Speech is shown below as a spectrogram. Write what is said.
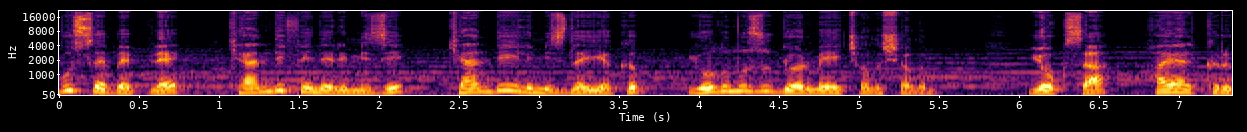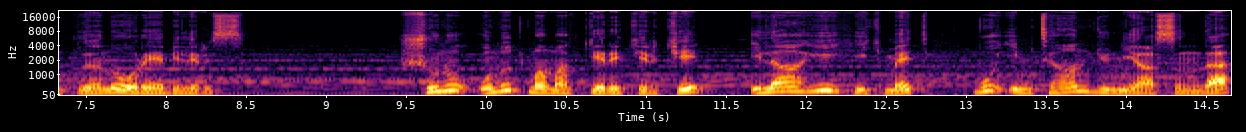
Bu sebeple kendi fenerimizi kendi elimizle yakıp yolumuzu görmeye çalışalım. Yoksa hayal kırıklığına uğrayabiliriz. Şunu unutmamak gerekir ki ilahi hikmet bu imtihan dünyasında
